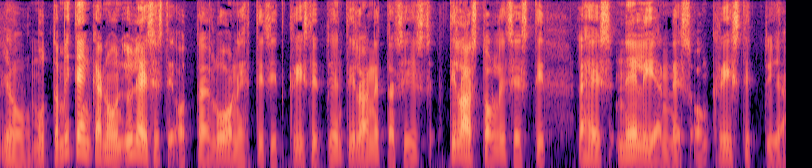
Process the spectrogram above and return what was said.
Joo. Mutta mitenkä noin yleisesti ottaen luonnehtisit kristittyjen tilannetta, siis tilastollisesti lähes neljännes on kristittyjä,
